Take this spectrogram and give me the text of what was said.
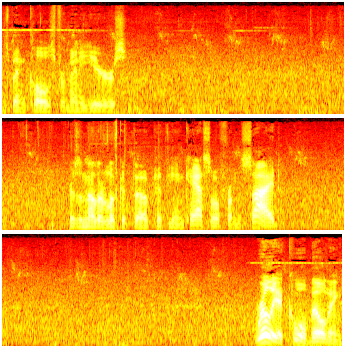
It's been closed for many years. Here's another look at the Pythian Castle from the side. Really a cool building.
